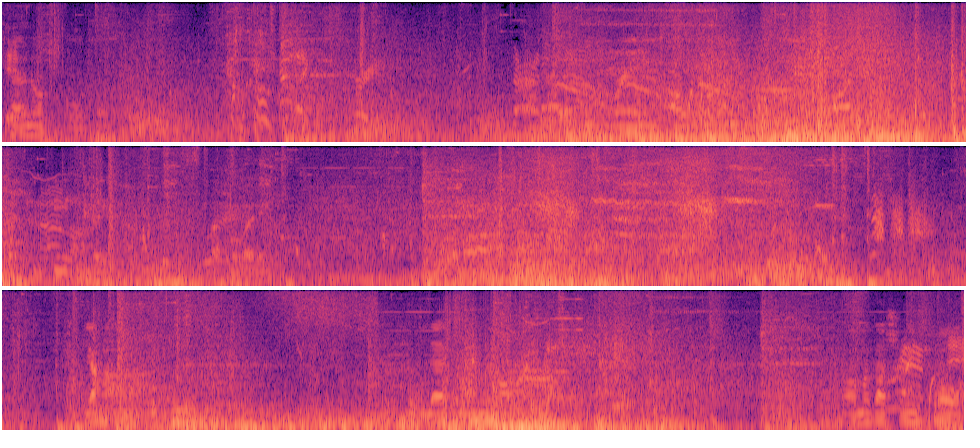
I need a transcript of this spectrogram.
Turn off auto. Okay, this is really old. Confusing me. That's already. Yaha. Level 9. Oh my gosh, respawn. An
